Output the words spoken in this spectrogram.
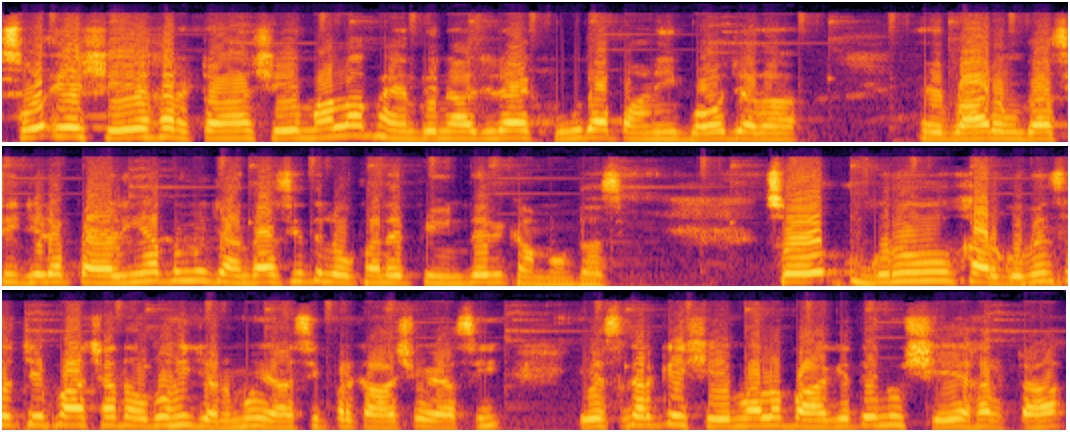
ਸੋ ਇਹ ਛੇ ਹਰਟਾਂ, ਛੇ ਮਾਲਾ ਪੈਣ ਦੇ ਨਾਲ ਜਿਹੜਾ ਇਹ ਖੂਹ ਦਾ ਪਾਣੀ ਬਹੁਤ ਜ਼ਿਆਦਾ ਬਾਹਰ ਆਉਂਦਾ ਸੀ, ਜਿਹੜਾ ਪੈਲੀਆਂ ਤੋਂ ਜਾਂਦਾ ਸੀ ਤੇ ਲੋਕਾਂ ਦੇ ਪੀਣ ਦੇ ਵੀ ਕੰਮ ਆਉਂਦਾ ਸੀ। ਸੋ ਗੁਰੂ ਹਰਗੋਬਿੰਦ ਸੱਚੇ ਪਾਤਸ਼ਾਹ ਦਾ ਉਦੋਂ ਹੀ ਜਨਮ ਹੋਇਆ ਸੀ, ਪ੍ਰਕਾਸ਼ ਹੋਇਆ ਸੀ। ਇਸ ਕਰਕੇ ਛੇ ਮਾਲਾ ਪਾ ਕੇ ਤੇ ਇਹਨੂੰ ਛੇ ਹਰਟਾ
